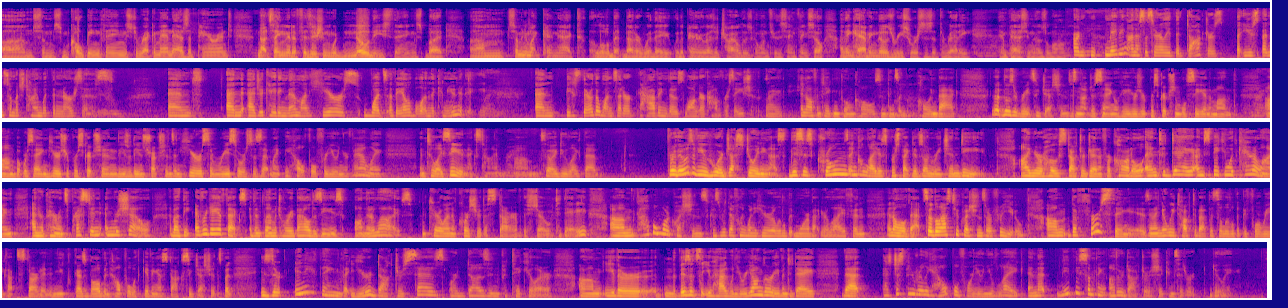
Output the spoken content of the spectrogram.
Um, some some coping things to recommend as a parent. Not saying that a physician would know these things, but um, somebody might connect a little bit better with a with a parent who has a child who's going through the same thing. So I think having those resources at the ready and passing those along. or n- maybe not necessarily the doctors, but you spend so much time with the nurses. and and educating them on here's what's available in the community. Right. And because they're the ones that are having those longer conversations. Right. And often taking phone calls and things like mm-hmm. calling back. Those are great suggestions. It's not just saying, okay, here's your prescription, we'll see you in a month. Right. Um, but we're saying, here's your prescription, these are the instructions, and here are some resources that might be helpful for you and your family until I see you next time. Right. Um, so I do like that. For those of you who are just joining us, this is Crohn's and Colitis Perspectives on ReachMD. I'm your host, Dr. Jennifer Caudle, and today I'm speaking with Caroline and her parents, Preston and Rochelle, about the everyday effects of inflammatory bowel disease on their lives. And Caroline, of course, you're the star of the show today. A um, couple more questions, because we definitely want to hear a little bit more about your life and, and all of that. So the last two questions are for you. Um, the first thing is, and I know we talked about this a little bit before we got started, and you guys have all been helpful with giving us doc suggestions, but is there anything that your doctor says or does in particular, um, either in the visits that you had when you were younger or even today, that has just been really helpful for you and you like, and that maybe something other doctors should consider doing?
